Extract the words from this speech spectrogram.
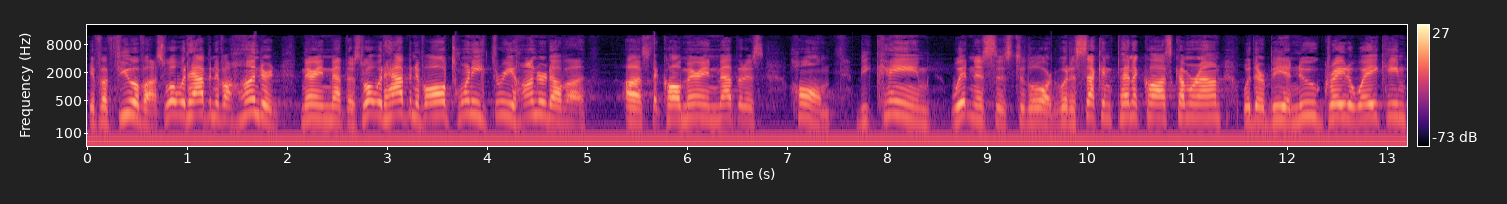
if a few of us, what would happen if 100 Marion Methodists, what would happen if all 2,300 of us, that call Marion Methodist home became witnesses to the Lord? Would a second Pentecost come around? Would there be a new great awakening?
